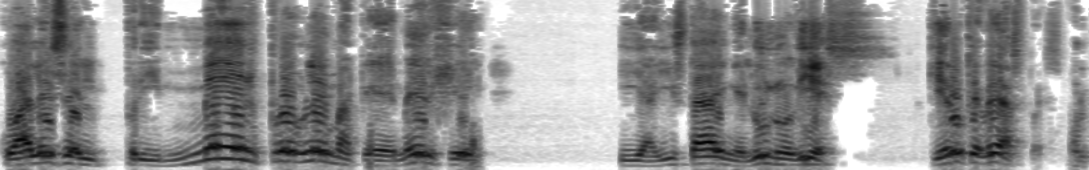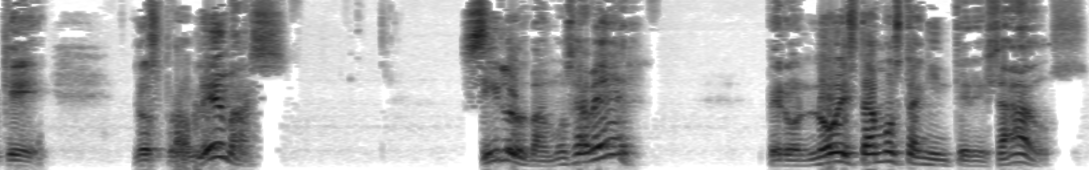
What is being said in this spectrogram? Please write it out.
cuál es el primer problema que emerge y ahí está en el 1.10. Quiero que veas pues, porque los problemas sí los vamos a ver, pero no estamos tan interesados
